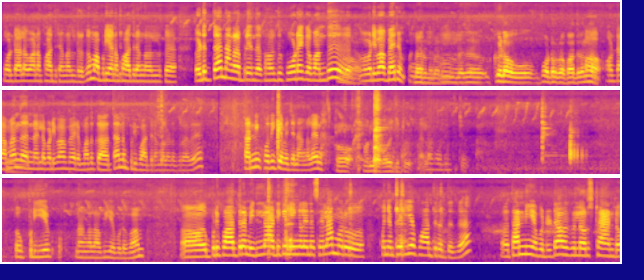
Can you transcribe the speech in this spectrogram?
உங்கள்ட்ட அளவான பாத்திரங்கள் இருக்கும் அப்படியான பாத்திரங்களுக்கு எடுத்தால் நாங்கள் அப்படி அந்த கவுத்து போடைக்க வந்து வடிவாக வரும். இந்த கீழே போட்டிருக்கிற பாத்திரம் ஒட்டாமல் அந்த நல்ல வடிவாக வரும். அதுக்காகத்தான் இப்படி பாத்திரங்கள் எடுக்கிறது. தண்ணி கொதிக்க வச்சு நாங்களே ஓ நல்லா கொதிச்சிட்டு. நல்லா கொதிச்சிட்டு. இப்போ இப்படியே நாங்கள் அவிய விடுவோம். இப்படி பாத்திரம் இல்லாட்டிக்கு நீங்கள் என்ன செய்யலாம்? ஒரு கொஞ்சம் பெரிய பாத்திரத்துக்கு தண்ணியை விட்டுட்டு அதுக்குள்ள ஒரு ஸ்டாண்டோ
